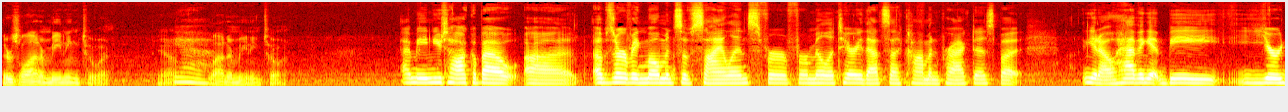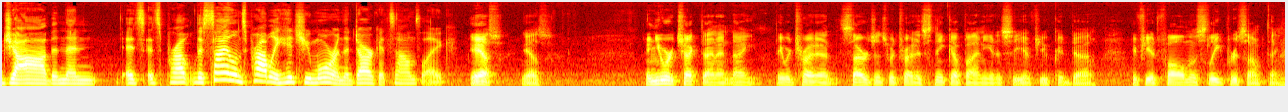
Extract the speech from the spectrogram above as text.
there's a lot of meaning to it. You know, Yeah. a lot of meaning to it. I mean, you talk about uh, observing moments of silence for, for military. That's a common practice, but you know, having it be your job, and then it's it's prob the silence probably hits you more in the dark. It sounds like. Yes, yes. And you were checked on at night. They would try to sergeants would try to sneak up on you to see if you could uh, if you had fallen asleep or something.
